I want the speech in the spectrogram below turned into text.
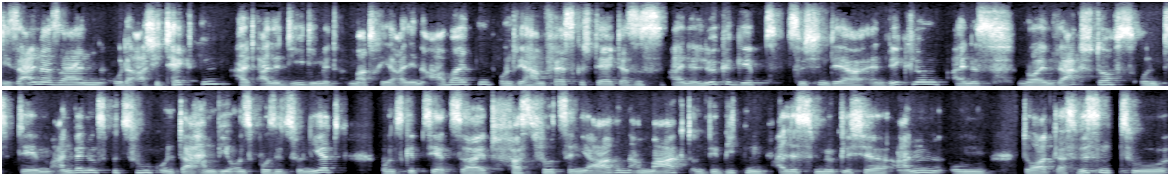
Designer sein oder Architekten, halt alle die, die mit Materialien arbeiten. Und wir haben festgestellt, dass es eine Lücke gibt zwischen der Entwicklung eines neuen Werkstoffs und dem Anwendungsbezug. Und da haben wir uns positioniert uns gibt es jetzt seit fast 14 Jahren am Markt und wir bieten alles Mögliche an, um dort das Wissen zu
